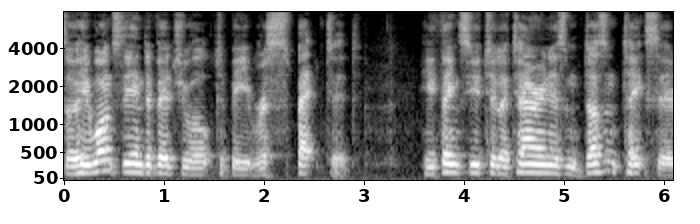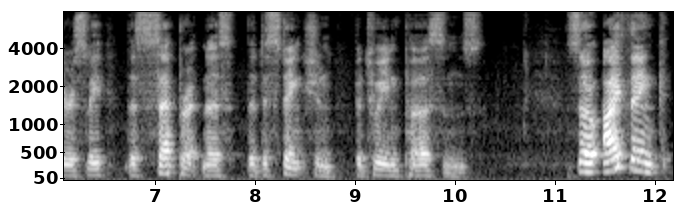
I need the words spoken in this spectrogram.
So he wants the individual to be respected. He thinks utilitarianism doesn't take seriously the separateness, the distinction between persons. So I think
